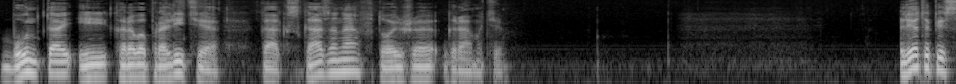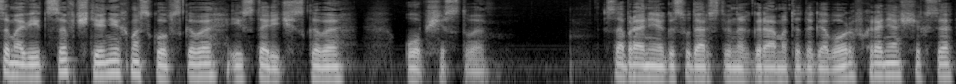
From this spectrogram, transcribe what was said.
бунта и кровопролития, как сказано в той же грамоте. Летопись самовидца в чтениях Московского исторического общества. Собрание государственных грамот и договоров, хранящихся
